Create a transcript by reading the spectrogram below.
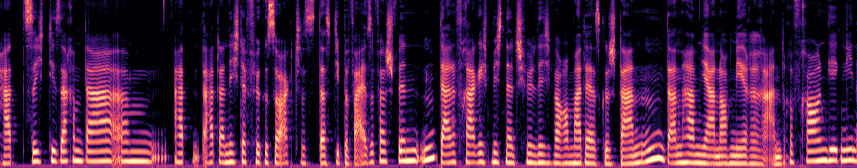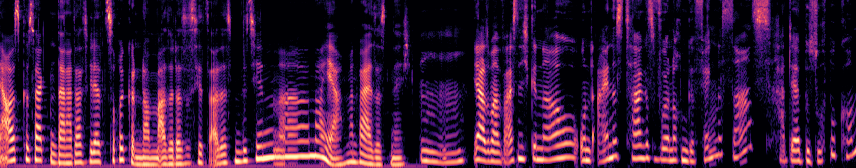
hat sich die Sachen da, ähm, hat, hat er nicht dafür gesorgt, dass, dass die Beweise verschwinden. Dann frage ich mich natürlich, warum hat er es gestanden? Dann haben ja noch mehrere andere Frauen gegen ihn ausgesagt und dann hat er es wieder zurückgenommen. Also das ist jetzt alles ein bisschen, äh, naja, man weiß es nicht. Mhm. Ja, also man weiß nicht genau. Und eines Tages, wo er noch im Gefängnis saß, hat er Besuch bekommen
